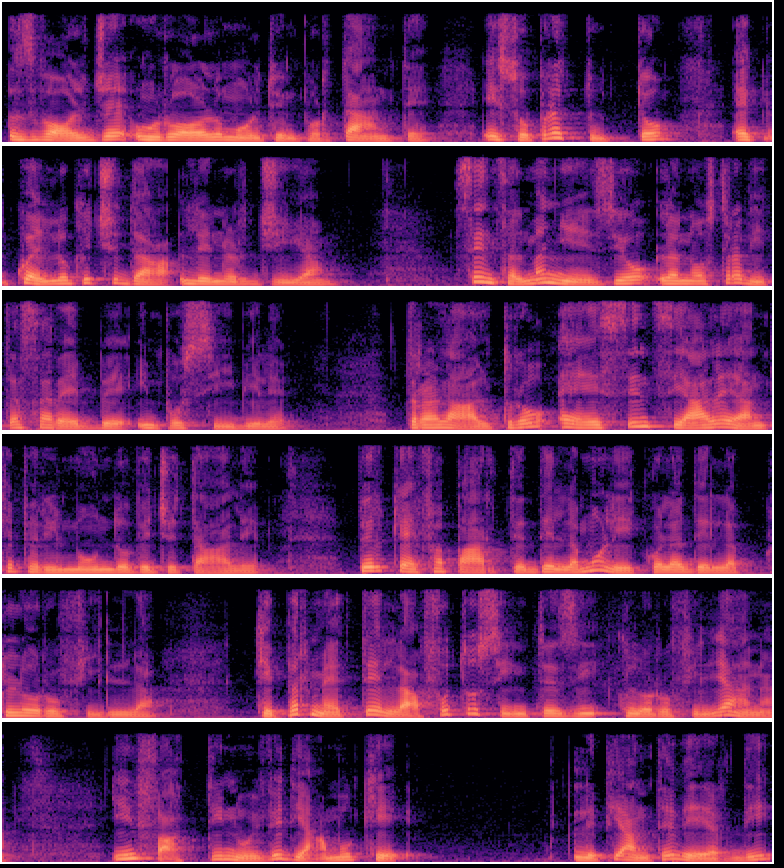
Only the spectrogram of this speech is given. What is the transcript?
svolge un ruolo molto importante e soprattutto è quello che ci dà l'energia. Senza il magnesio la nostra vita sarebbe impossibile. Tra l'altro è essenziale anche per il mondo vegetale perché fa parte della molecola della clorofilla che permette la fotosintesi clorofilliana. Infatti noi vediamo che le piante verdi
